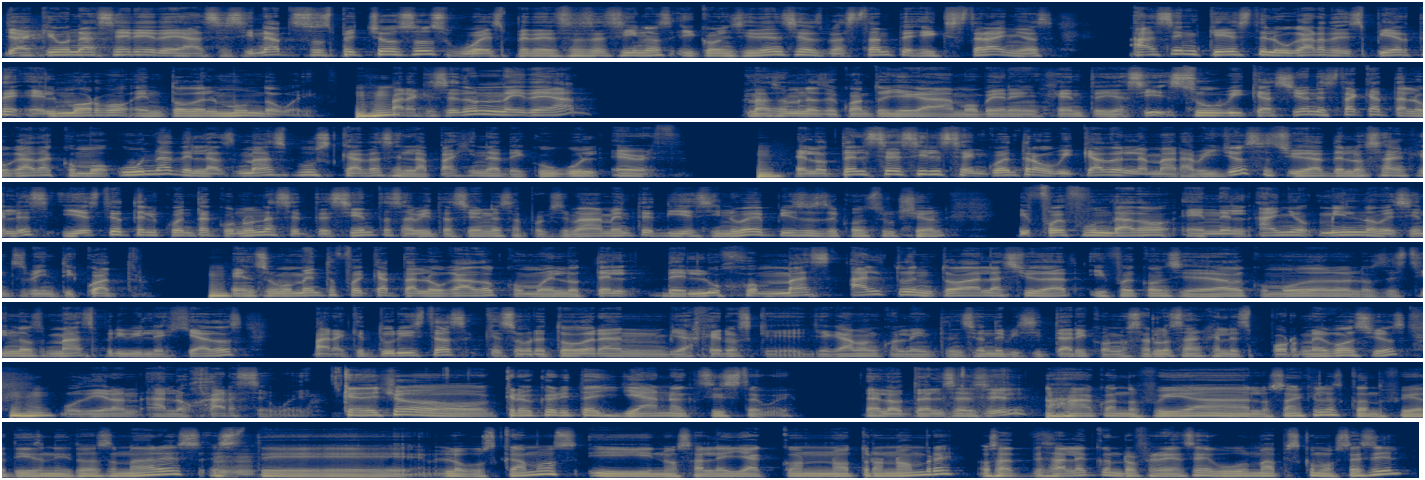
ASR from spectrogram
ya que una serie de asesinatos sospechosos, huéspedes asesinos y coincidencias bastante extrañas hacen que este lugar despierte el morbo en todo el mundo, güey. Para que se den una idea, más o menos de cuánto llega a mover en gente y así, su ubicación está catalogada como una de las más buscadas en la página de Google Earth. Mm. El Hotel Cecil se encuentra ubicado en la maravillosa ciudad de Los Ángeles y este hotel cuenta con unas 700 habitaciones, aproximadamente 19 pisos de construcción y fue fundado en el año 1924. Mm. En su momento fue catalogado como el hotel de lujo más alto en toda la ciudad y fue considerado como uno de los destinos más privilegiados para que turistas, que sobre todo eran viajeros que llegaban con la intención de visitar y conocer Los Ángeles por negocios, pudieran alojarse, güey. Que de hecho, creo que ahorita ya no existe, güey. ¿El Hotel Cecil? Ajá, cuando fui a Los Ángeles, cuando fui a Disney y todas esas madres, este, lo buscamos y nos sale ya con otro nombre. O sea, te sale con referencia de Google Maps como Cecil,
